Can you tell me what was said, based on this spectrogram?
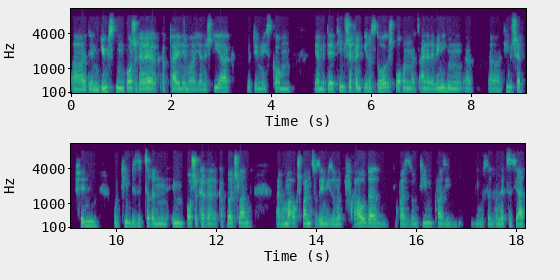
äh, den jüngsten Porsche Carrera Cup Teilnehmer Janis Stiak wird demnächst kommen. Wir haben mit der Teamchefin Iris Dor gesprochen, als einer der wenigen äh, äh, Teamchefinnen und Teambesitzerinnen im Porsche Carrera Cup Deutschland. Einfach mal auch spannend zu sehen, wie so eine Frau da quasi so ein Team quasi, die musste von letztes Jahr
